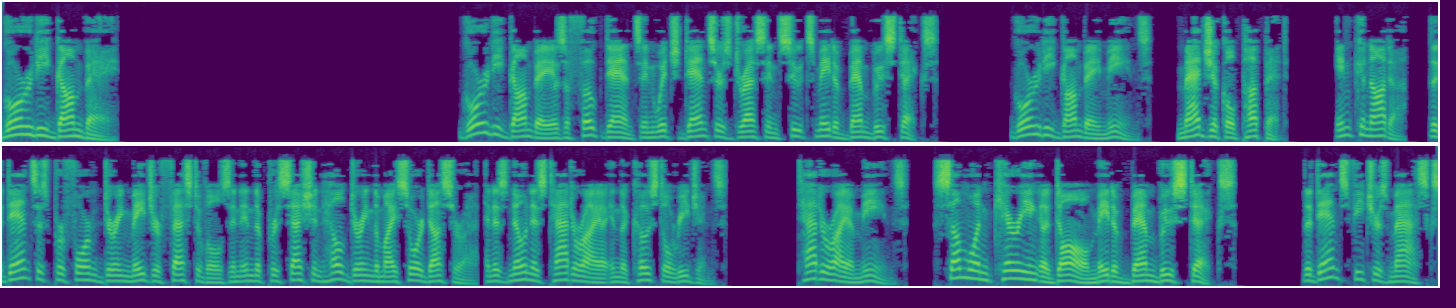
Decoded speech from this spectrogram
Gorudi Gambe Gorudi Gambe is a folk dance in which dancers dress in suits made of bamboo sticks. Gorudi Gambe means, "...magical puppet", in Kannada. The dance is performed during major festivals and in the procession held during the Mysore Dussehra, and is known as Tataraya in the coastal regions. Tataraya means, "...someone carrying a doll made of bamboo sticks." The dance features masks,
